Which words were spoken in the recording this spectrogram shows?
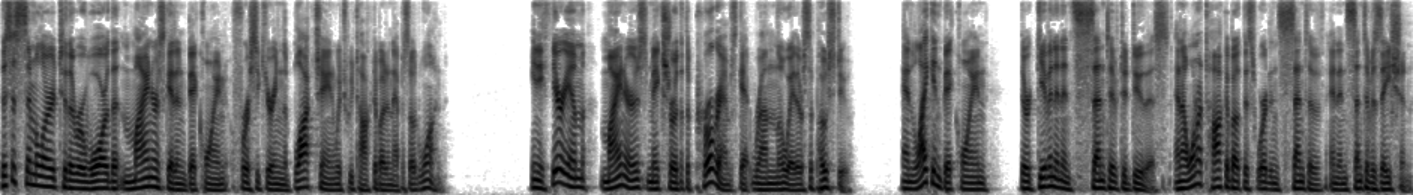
This is similar to the reward that miners get in Bitcoin for securing the blockchain, which we talked about in episode one. In Ethereum, miners make sure that the programs get run the way they're supposed to. And like in Bitcoin, they're given an incentive to do this. And I want to talk about this word incentive and incentivization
